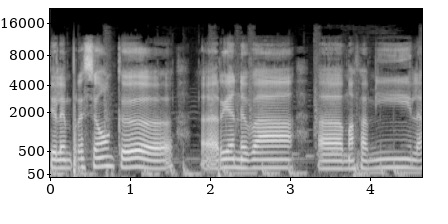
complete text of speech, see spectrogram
J'ai l'impression que euh, rien ne va, euh, ma famille, la,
